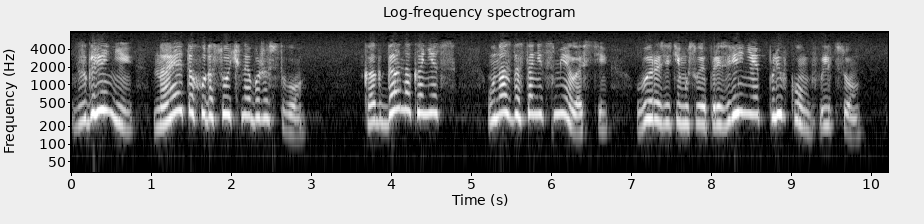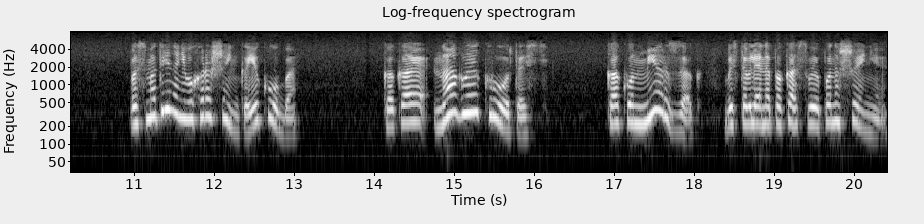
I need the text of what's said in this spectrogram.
"Взгляни на это худосочное божество. Когда наконец у нас достанет смелости выразить ему свое презрение плевком в лицо? Посмотри на него хорошенько, Якоба. Какая наглая кротость, как он мерзок, выставляя на показ свое поношение.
